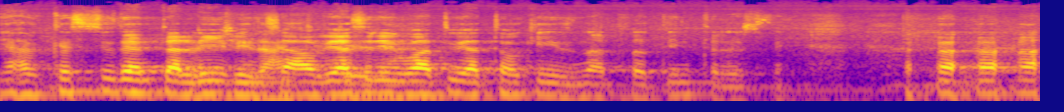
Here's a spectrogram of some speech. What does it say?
yeah, because students are leaving, like so obviously what we are talking is not that interesting. huh?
